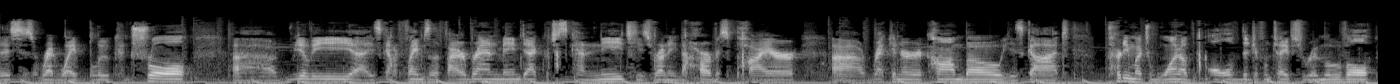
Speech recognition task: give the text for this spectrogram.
this is a red, white, blue control. Uh, really, uh, he's got a Flames of the Firebrand main deck, which is kind of neat. He's running the Harvest Pyre, uh, Reckoner combo. He's got pretty much one of all of the different types of removal.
